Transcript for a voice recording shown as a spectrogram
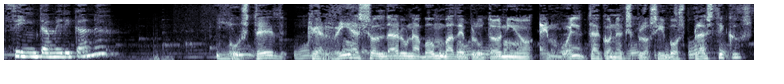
cinta americana. ¿Usted querría soldar una bomba de plutonio envuelta con explosivos plásticos?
